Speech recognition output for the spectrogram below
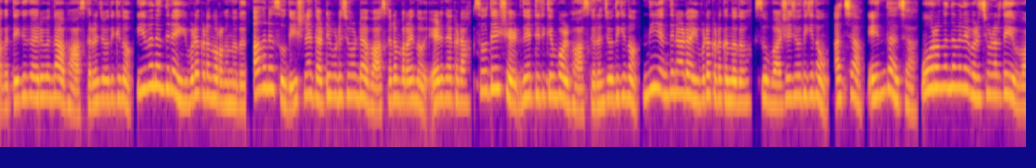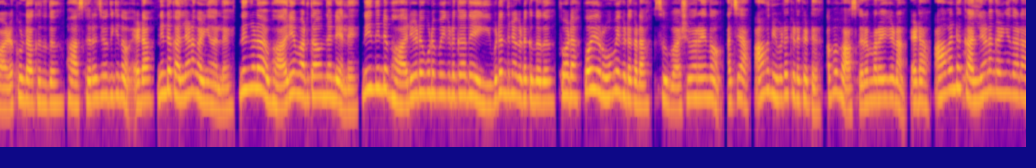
അകത്തേക്ക് കയറുമെന്ന് ഭാസ്കരൻ ചോദിക്കുന്നു ഇവൻ എന്തിനാ ഇവിടെ കിടന്നുറങ്ങുന്നത്? അങ്ങനെ സുധീഷിനെ തട്ടി പിടിച്ചുകൊണ്ട് ഭാസ്കരൻ പറയുന്നു എഴുന്നേക്കടാ. സുധീഷ് എഴുന്നേറ്റിരിക്കുമ്പോൾ ഭാസ്കരൻ ചോദിക്കുന്നു നീ എന്തിനാടാ ഇവിടെ കിടക്കുന്നത്? സുഭാഷ് ചോദിക്കുന്നു അച്ഛാ എന്താ അച്ഛാ? ഉറങ്ങുന്നവനെ വിളിച്ചുണർത്തി വഴക്കുണ്ടാക്കുന്നത്? ഭാസ്കരൻ ചോദിക്കുന്നു എടാ നിന്റെ കല്യാണം കഴിഞ്ഞതല്ലേ? നിങ്ങൾ ഭാര്യയും ഭർത്താവും തന്നെയല്ലേ? നീ നിന്റെ ഭാര്യയുടെ കൂടെ പോയി കിടക്കാതെ ഇവിടെ എന്തിനാ കിടക്കുന്നത്? പോടാ പോയി റൂമിൽ കിടക്കടാ. സുഭാഷ് പറയുന്നു അച്ഛാ അവൻ ഇവിടെ കിടക്കട്ടെ. അപ്പൊ ഭാസ്കരൻ പറയുകയാണ് എടാ അവന്റെ കല്യാണം കഴിഞ്ഞതാടാ.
